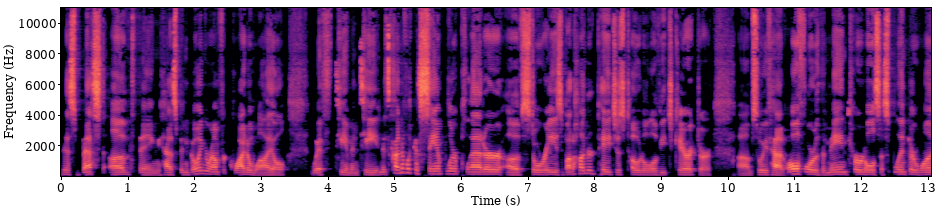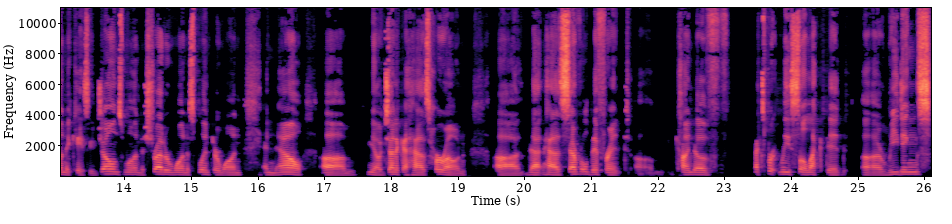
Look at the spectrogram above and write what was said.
this best of thing has been going around for quite a while with TMNT, and it's kind of like a sampler platter of stories, about 100 pages total of each character. Um, so we've had all four of the main turtles, a Splinter one, a Casey Jones one, a Shredder one, a Splinter one, and now, um, you know, Jennika has her own uh, that has several different um, kind of expertly selected uh, readings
